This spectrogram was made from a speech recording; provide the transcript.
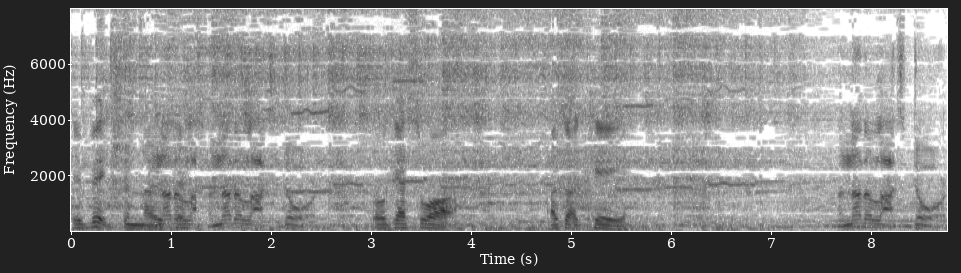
Eviction Another, notice. lo- another locked door. Well, guess what? I've got a key. Another locked door.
